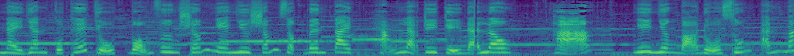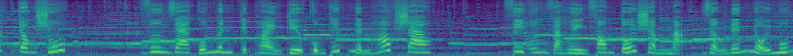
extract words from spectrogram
Này danh của thế chủ, Bổn vương sớm nghe như sấm giật bên tai, Hẳn là tri kỷ đã lâu. Hả? Nghi nhân bỏ đũa xuống ánh mắt trong suốt. Vương gia của Minh Tịch Hoàng Triều cũng thiết nịnh hót sao? Phi ưng và Huyền Phong tối sầm mặt Giận đến nỗi muốn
